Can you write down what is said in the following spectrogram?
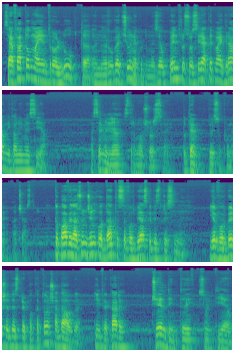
se afla tocmai într-o luptă, în rugăciune cu Dumnezeu pentru sosirea cât mai gravnică a lui Mesia. Asemenea, strămoșilor săi. Putem presupune aceasta. După Pavel ajunge încă o dată să vorbească despre sine. El vorbește despre păcătoși și adaugă, dintre care cel din tâi sunt eu.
